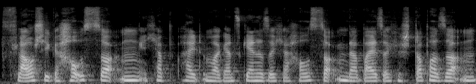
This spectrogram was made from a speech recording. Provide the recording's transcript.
flauschige Haussocken. Ich habe halt immer ganz gerne solche Haussocken dabei, solche Stoppersocken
